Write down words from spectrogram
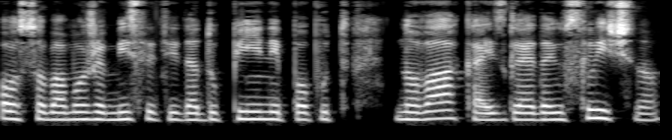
osoba može misliti da dupini poput novaka izgledaju slično,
